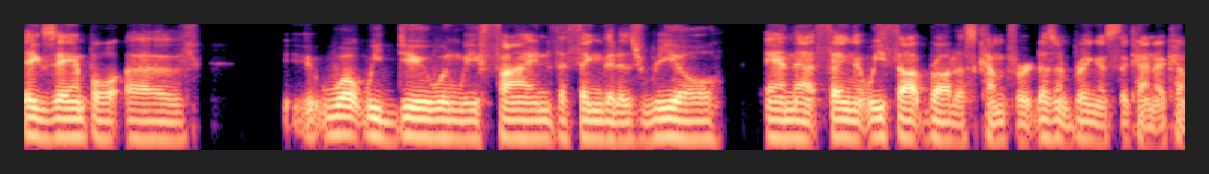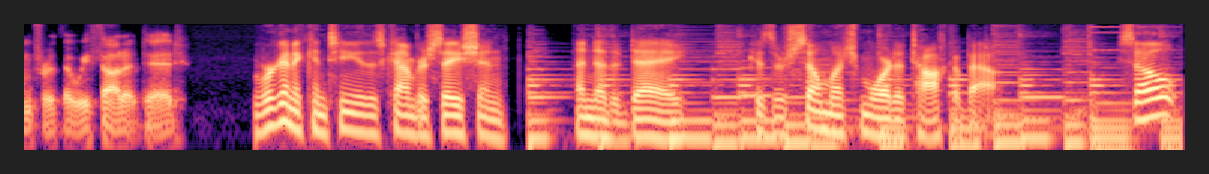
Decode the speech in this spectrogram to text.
example of eh, what we do when we find the thing that is real and that thing that we thought brought us comfort doesn't bring us the kind of comfort that we thought it did. We're going to continue this conversation another day because there's so much more to talk about. So,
